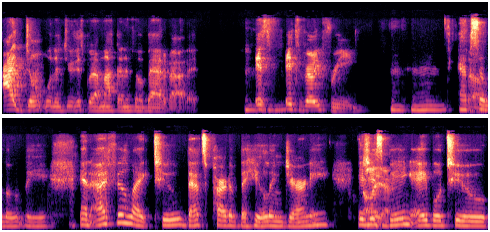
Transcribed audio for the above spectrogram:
i don't want to do this but i'm not going to feel bad about it mm-hmm. it's it's very freeing mm-hmm. absolutely so. and i feel like too that's part of the healing journey is oh, just yeah. being able to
